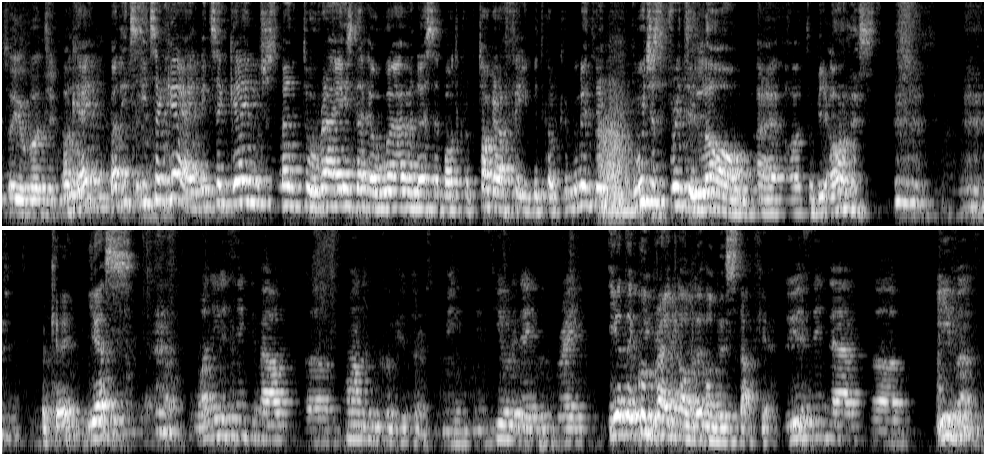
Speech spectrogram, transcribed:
So you voted no? Okay, but it's it's a game. It's a game which is meant to raise the awareness about cryptography in Bitcoin community, which is pretty low, uh, to be honest. okay. Yes. What do you think about uh, quantum computers? I mean, in theory, they could break. Yeah, they could break all, the, all this stuff. Yeah. Do you think that uh, even,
